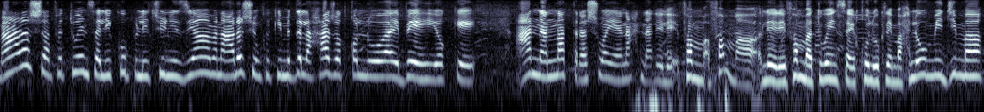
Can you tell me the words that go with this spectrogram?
نعرفش في التوانسة les couples les tunisiens ما نعرفش يمكن كي يمد لها حاجة تقول له أي باهي OK. عندنا النطرة شوية نحن. لا لا فما فما لا لا فما توانسة يقولوا كلام حلو mais ديما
